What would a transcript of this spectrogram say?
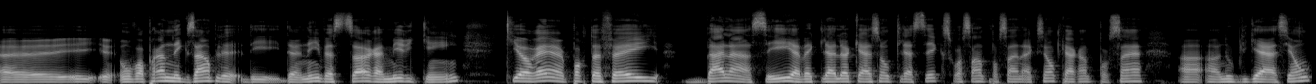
Euh, on va prendre l'exemple d'un investisseur américain qui aurait un portefeuille balancé avec l'allocation classique, 60% en actions, 40% en, obligations.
